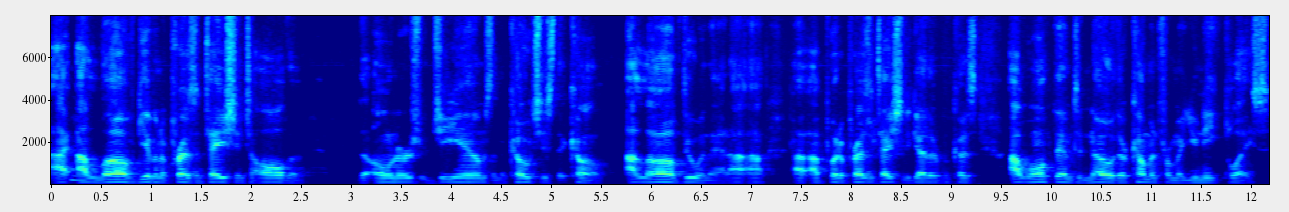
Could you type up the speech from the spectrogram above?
I, mm-hmm. I love giving a presentation to all the the owners or GMs and the coaches that come. I love doing that. I, I I put a presentation together because I want them to know they're coming from a unique place.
